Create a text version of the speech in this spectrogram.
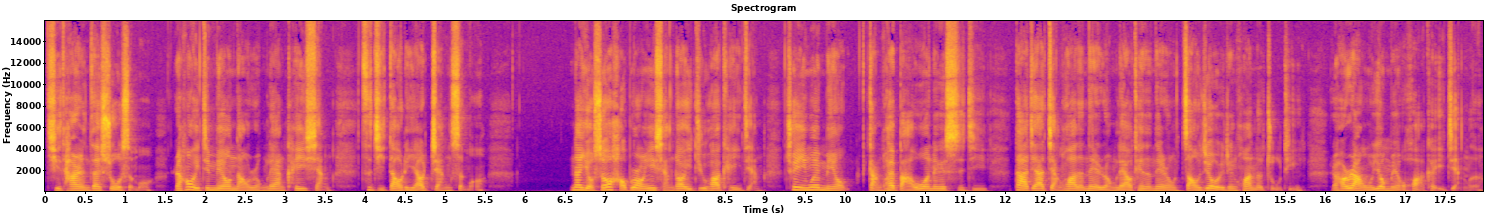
其他人在说什么，然后已经没有脑容量可以想。自己到底要讲什么？那有时候好不容易想到一句话可以讲，却因为没有赶快把握那个时机，大家讲话的内容、聊天的内容早就已经换了主题，然后让我又没有话可以讲了。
